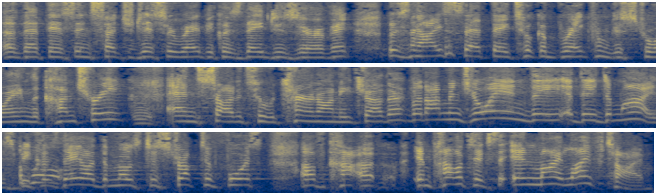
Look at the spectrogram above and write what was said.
uh, that there's in such disarray because they deserve it. It was nice that they took a break from destroying the country mm. and started to turn on each other. But I'm enjoying the the demise because well, they are the most destructive force of uh, in politics in my lifetime.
